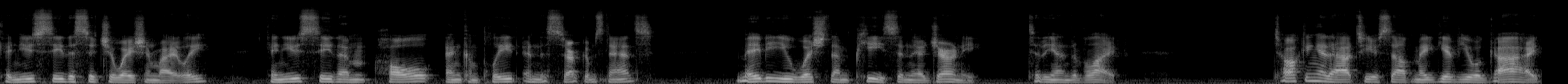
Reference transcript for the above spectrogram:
Can you see the situation rightly? Can you see them whole and complete in this circumstance? Maybe you wish them peace in their journey to the end of life. Talking it out to yourself may give you a guide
